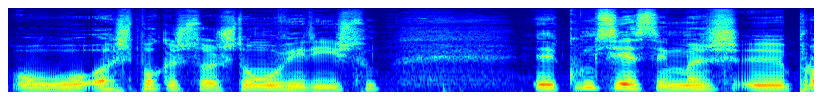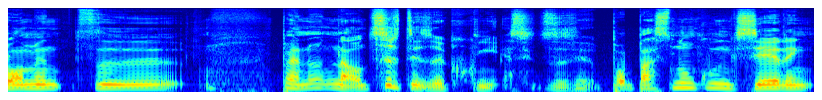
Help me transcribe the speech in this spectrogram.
ou as poucas pessoas que estão a ouvir isto, uh, conhecessem, mas provavelmente. Pá, não, não, de certeza que conhecem. Pá, se não conhecerem,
